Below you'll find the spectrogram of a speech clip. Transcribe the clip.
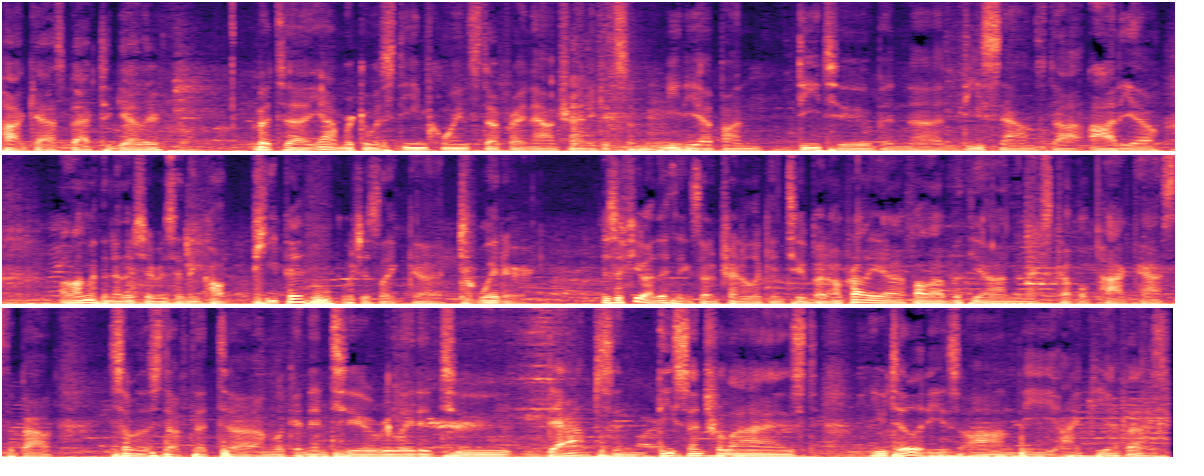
podcast back together. But uh, yeah, I'm working with Steem Coin stuff right now, trying to get some media up on DTube and uh, dsounds.audio, along with another service I think called Peepeth, which is like uh, Twitter. There's a few other things that I'm trying to look into, but I'll probably uh, follow up with you on the next couple podcasts about some of the stuff that uh, I'm looking into related to dApps and decentralized utilities on the IPFS.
